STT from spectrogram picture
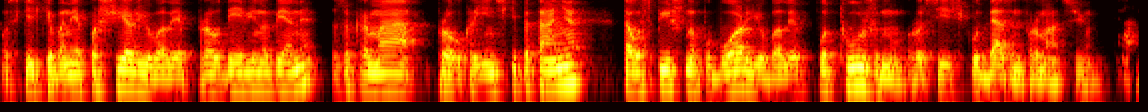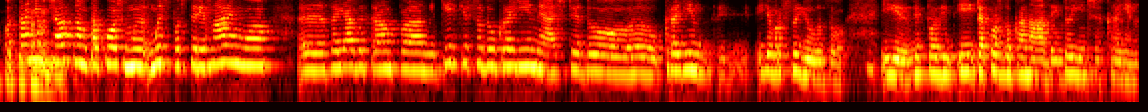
оскільки вони поширювали правдиві новини, зокрема про українські питання, та успішно поборювали потужну російську дезінформацію. Останнім часом також ми, ми спостерігаємо е, заяви Трампа не тільки щодо України, а ще до е, країн Євросоюзу і відповід і також до Канади і до інших країн.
